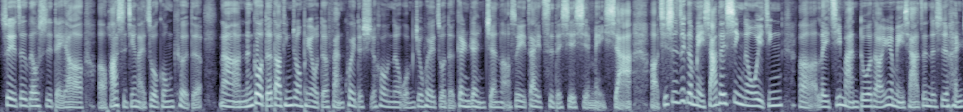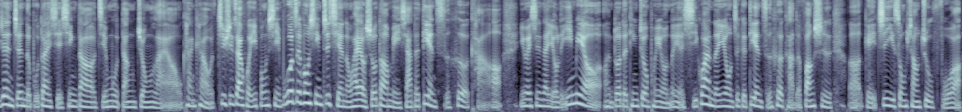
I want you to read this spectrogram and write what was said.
所以这都是得要呃花时间来做功课的。那能够得到听众朋友的反馈的时候呢，我们就会做得更认真了。所以再一次的谢谢美霞。好，其实这个美霞的信呢，我已经呃累积蛮多的，因为美霞真的是很认真的不断写信到节目当中来啊。我看看，我继续再回一封信。不过这封信之前呢，我还有收到美霞的电子贺卡啊，因为现在有了 email，很多的听众朋友呢也习惯了用这个电子贺卡的方式呃给志毅送上祝福啊。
